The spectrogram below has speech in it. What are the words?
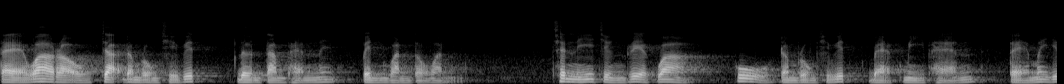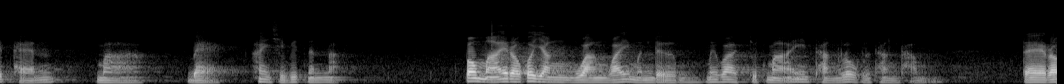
แต่ว่าเราจะดำรงชีวิตเดินตามแผนนี้เป็นวันต่อวัน เช่นนี้จึงเรียกว่าผู้ดำรงชีวิต แบบมีแผน แต่ไม่ยึดแผนมาแบกให้ชีวิตนั้นหนัก เป้าหมายเราก็ยังวางไว้เหมือนเดิม ไม่ว่าจุดหมายทางโลกหรือทางธรรม แต่เรา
